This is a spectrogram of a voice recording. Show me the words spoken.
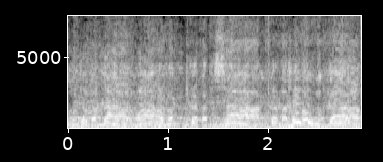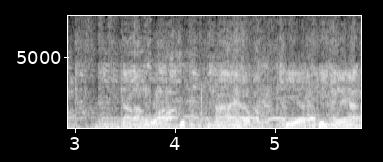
ดจากด้านขวาครับกระชากตัดเข้าตรงกลางจังหวะสุดท้ายครับเคลียร์ทิ้งเลยฮะ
